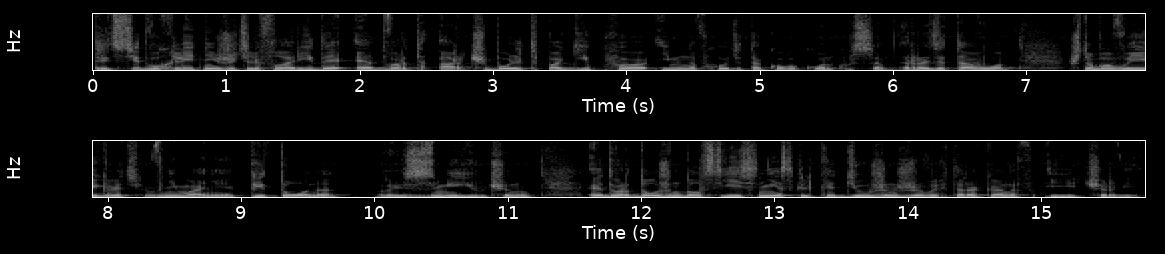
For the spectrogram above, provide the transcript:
32-летний житель Флориды Эдвард Арчбольд погиб именно в ходе такого конкурса. Ради того, чтобы выиграть, внимание, питона – то есть змеючину, Эдвард должен был съесть несколько дюжин живых тараканов и червей.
